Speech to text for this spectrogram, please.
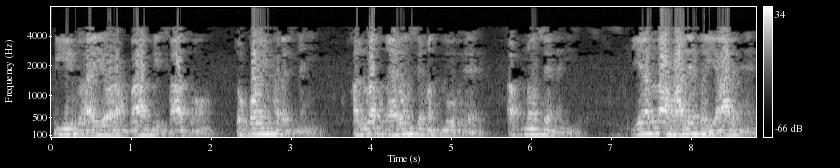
پیر بھائی اور احباب بھی ساتھ ہوں، تو کوئی حرج نہیں۔ خلوت غیروں سے مطلوب ہے، اپنوں سے نہیں۔ یہ اللہ والے تو یار ہیں،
